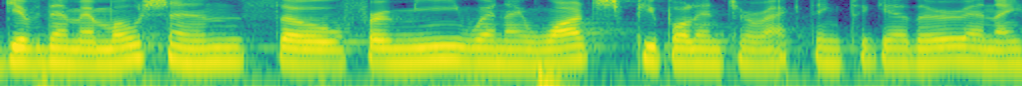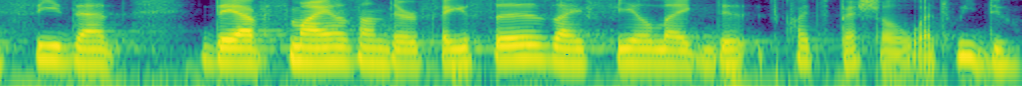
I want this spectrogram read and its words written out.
give them emotions. So for me, when I watch people interacting together and I see that they have smiles on their faces, I feel like it's quite special what we do.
